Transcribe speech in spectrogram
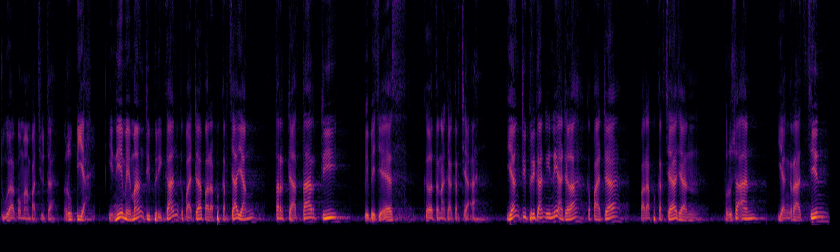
2,4 juta rupiah. Ini memang diberikan kepada para pekerja yang terdaftar di BPJS Ketenagakerjaan. Yang diberikan ini adalah kepada para pekerja dan perusahaan yang rajin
